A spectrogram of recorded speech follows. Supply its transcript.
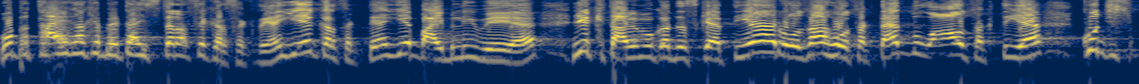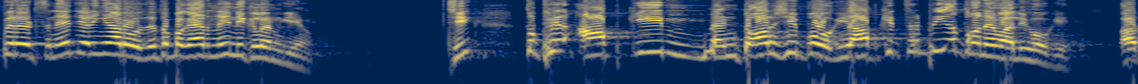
وہ بتائے گا کہ بیٹا اس طرح سے کر سکتے ہیں، یہ کر سکتے ہیں، یہ بائبلی وے ہے، یہ کتاب مقدس کہتی ہے، روزہ ہو سکتا ہے، دعا ہو سکتی ہے۔ کچھ اسپرٹس نے، جڑیاں روزے تو بغیر نہیں نکلن گیا ٹھیک؟ تو پھر آپ کی مینٹورشپ ہوگی، آپ کی تربیت ہونے والی ہوگی، اور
